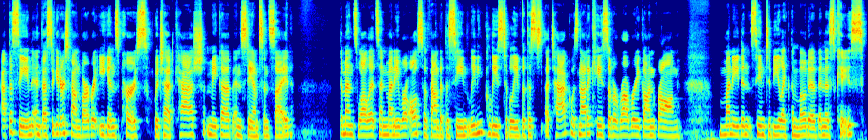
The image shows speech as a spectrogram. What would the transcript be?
At the scene, investigators found Barbara Egan's purse, which had cash, makeup, and stamps inside. The men's wallets and money were also found at the scene, leading police to believe that this attack was not a case of a robbery gone wrong. Money didn't seem to be like the motive in this case.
